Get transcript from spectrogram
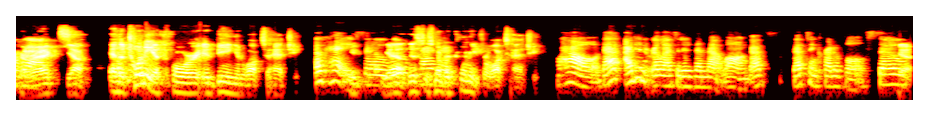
Correct. Yeah. And okay. the 20th for it being in Waxahachie. Okay. So yeah, this is number 20 for Waxahachie. Wow, that I didn't realize it had been that long. That's that's incredible. So yeah.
